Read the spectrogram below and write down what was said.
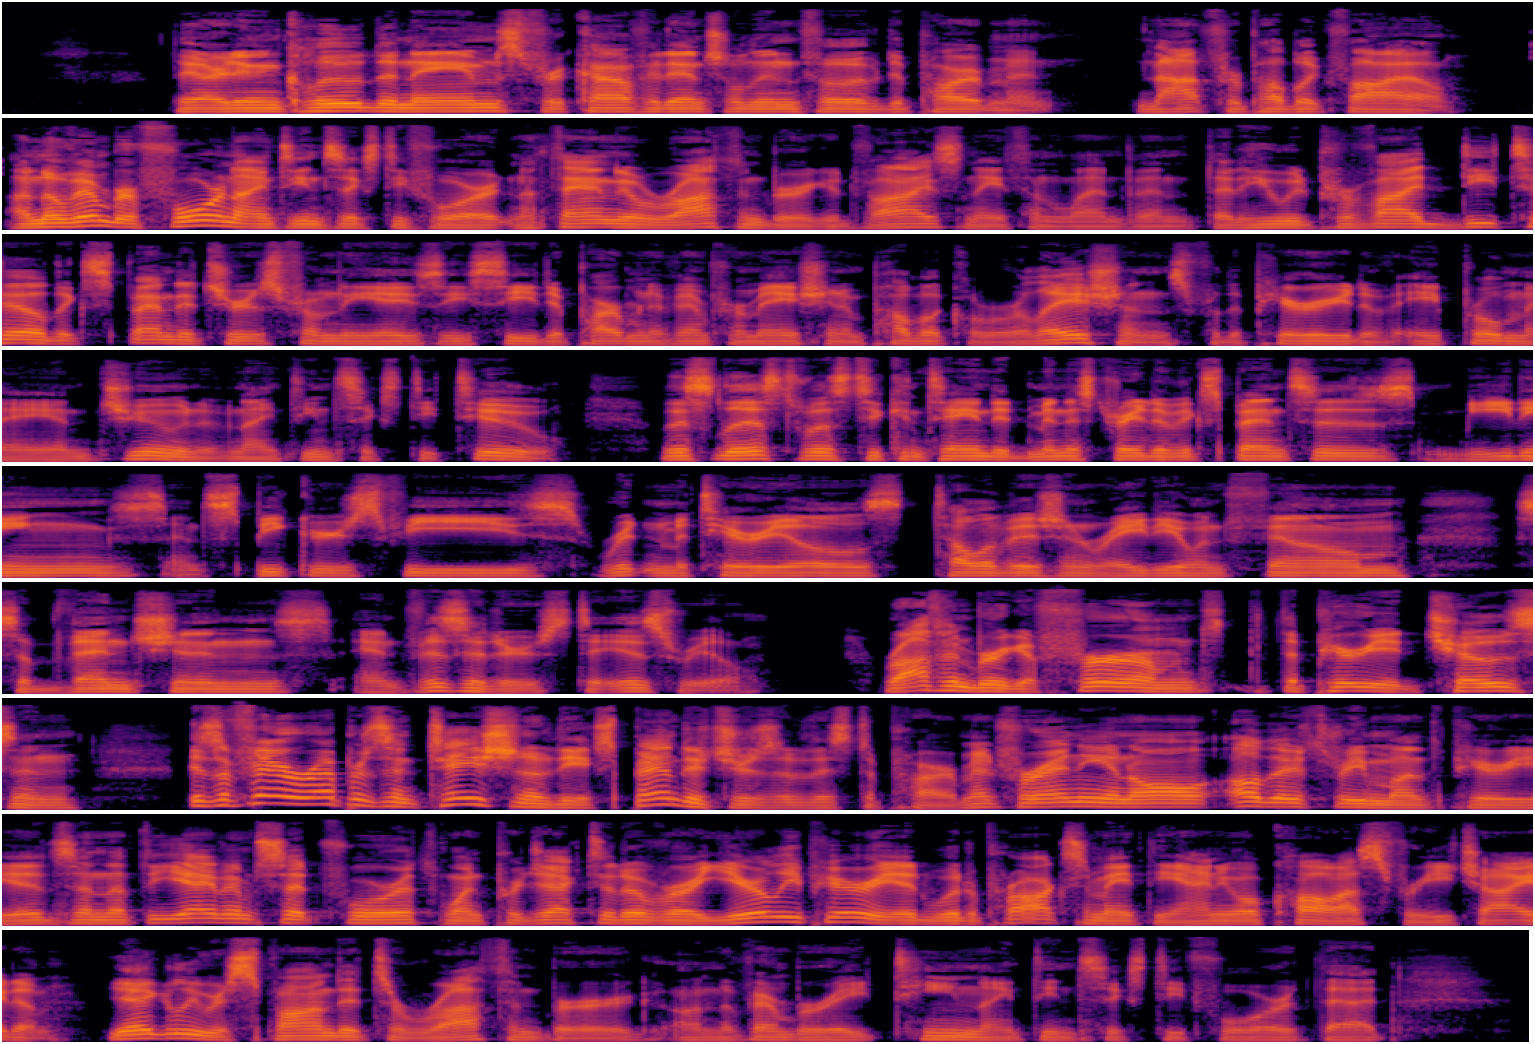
They are to include the names for confidential info of department, not for public file. On November 4, 1964, Nathaniel Rothenberg advised Nathan Lenvin that he would provide detailed expenditures from the AZC Department of Information and Public Relations for the period of April, May, and June of 1962. This list was to contain administrative expenses, meetings and speakers' fees, written materials, television, radio, and film, subventions, and visitors to Israel. Rothenberg affirmed that the period chosen is a fair representation of the expenditures of this department for any and all other three month periods, and that the item set forth when projected over a yearly period would approximate the annual cost for each item. Yeagley responded to Rothenberg on November 18, 1964, that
